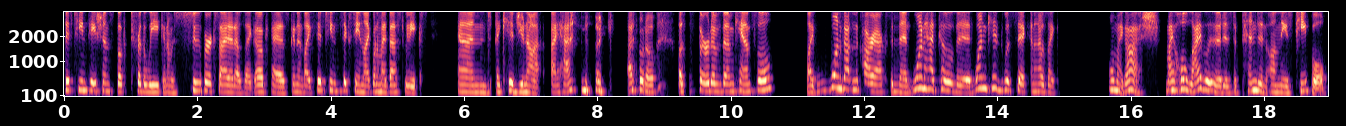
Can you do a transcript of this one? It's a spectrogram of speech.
15 patients booked for the week and I was super excited. I was like, okay, it's gonna like 15, 16, like one of my best weeks. And I kid you not, I had like, I don't know, a third of them cancel. Like one mm. got in a car accident, one had COVID, one kid was sick. And I was like, oh my gosh, my whole livelihood is dependent on these people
